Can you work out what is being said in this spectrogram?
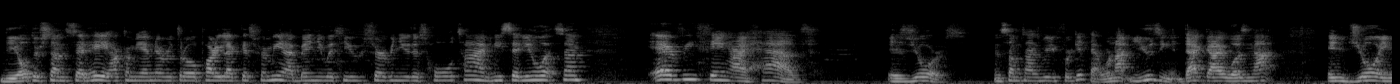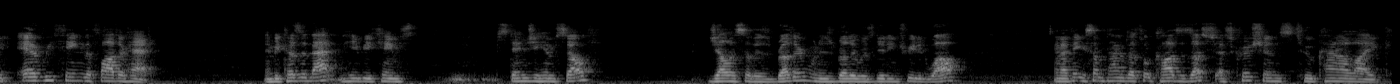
The older son said, Hey, how come you have never throw a party like this for me? I've been with you, serving you this whole time. He said, You know what, son? everything I have is yours. And sometimes we forget that. We're not using it. That guy was not enjoying everything the father had. And because of that, he became stingy himself, jealous of his brother when his brother was getting treated well. And I think sometimes that's what causes us as Christians to kind of like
